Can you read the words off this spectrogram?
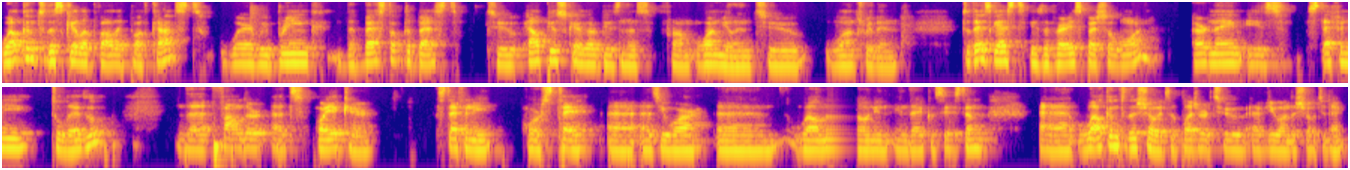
Welcome to the Scale Up Valley podcast, where we bring the best of the best to help you scale your business from 1 million to 1 trillion. Today's guest is a very special one. Her name is Stephanie Toledo, the founder at Oya Care. Stephanie, or Ste, uh, as you are um, well known in, in the ecosystem, uh, welcome to the show. It's a pleasure to have you on the show today.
